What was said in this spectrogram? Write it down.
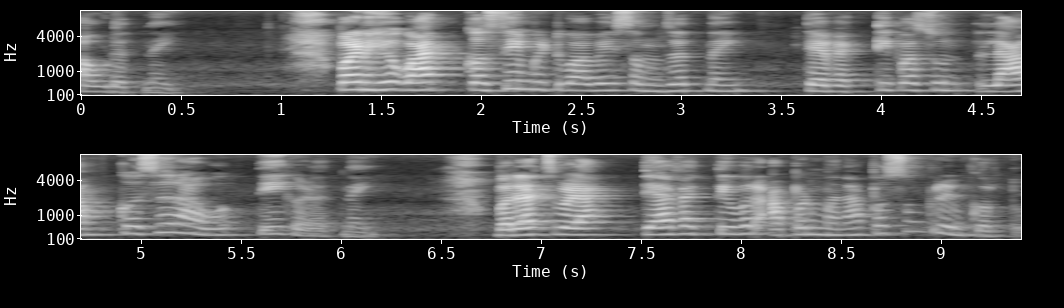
आवडत नाही. पण हे वाद कसे मिटवावे समजत नाही. त्या व्यक्तीपासून लांब कसं राहावं ते कळत नाही. बऱ्याच वेळा त्या व्यक्तीवर आपण मनापासून प्रेम करतो.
